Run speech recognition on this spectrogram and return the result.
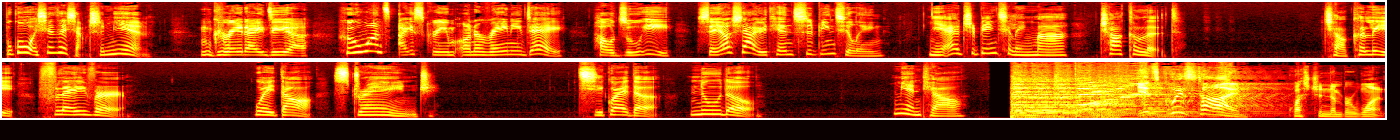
不过我现在想吃面。 Great idea. Who wants ice cream on a rainy day? 好主意。谁要下雨天吃冰淇淋？ 你爱吃冰淇淋吗？Chocolate，巧克力，flavor，味道，strange，奇怪的，noodle，面条。 It's quiz time. Question number one.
